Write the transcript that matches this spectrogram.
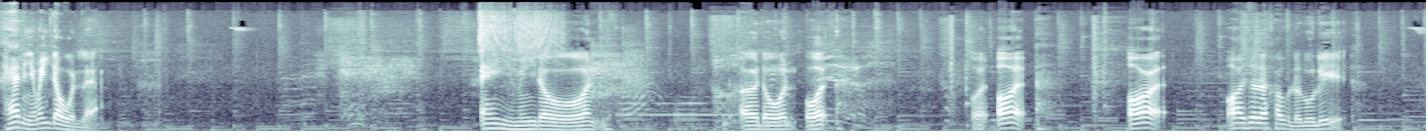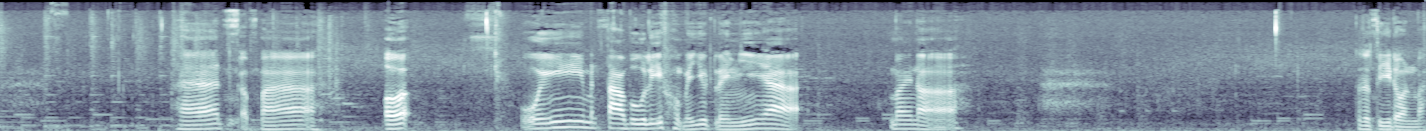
แค่นี้ยังไม่โดนเลยเอ้ยไม่โดน เออโดน โอ๊ยโอ๊ยโอ๊ยโอ๊ยโอ๊ยช่วยด้วยครับผมโดนบูลลี่แพทกลับมา เออ โอ้ยมันตาบูลี่ผมไม่หยุดเลยเนี่ยไม่นะเราจะตีโดนปะ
